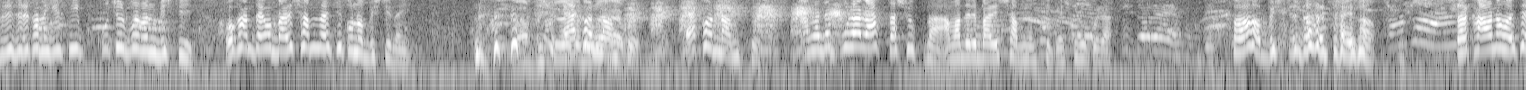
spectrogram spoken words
ব্রিজের ওখানে গেছি প্রচুর পরিমাণ বৃষ্টি। ওখান থেকে আমার বাড়ির সামনে আছি কোনো বৃষ্টি নাই। এখন নামছে এখন নামছে। আমাদের পুরো রাস্তা শুকনা আমাদের বাড়ির সামনের থেকে শুরু করে। হ্যাঁ বৃষ্টির ধরে তাই না? তোর খাওয়ানো হয়েছে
